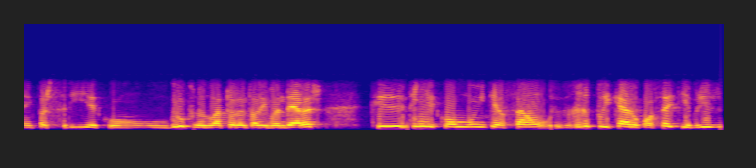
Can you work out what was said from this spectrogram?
em parceria com o grupo do ator António Bandeiras, que tinha como intenção replicar o conceito e abrir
